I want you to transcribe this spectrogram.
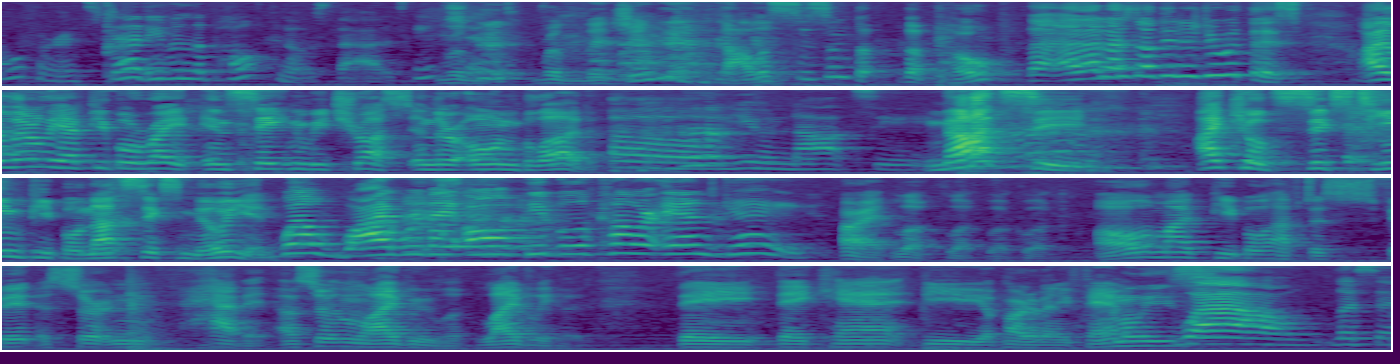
over. It's dead. Even the Pope knows that. It's Re- ancient. religion? Catholicism? The, the Pope? That, that has nothing to do with this. I literally have people write, in Satan we trust, in their own blood. Oh, you Nazi. Nazi! I killed 16 people, not 6 million. Well, why were they all people of color and gay? All right, look, look, look, look. All of my people have to fit a certain habit, a certain livelihood. livelihood. They, they can't be a part of any families. Wow. Listen,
